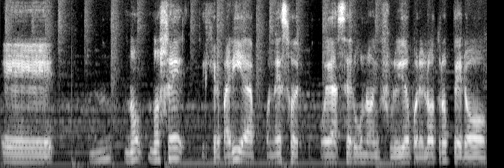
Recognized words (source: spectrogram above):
Eh, no, no sé, discreparía con eso de que pueda ser uno influido por el otro, pero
